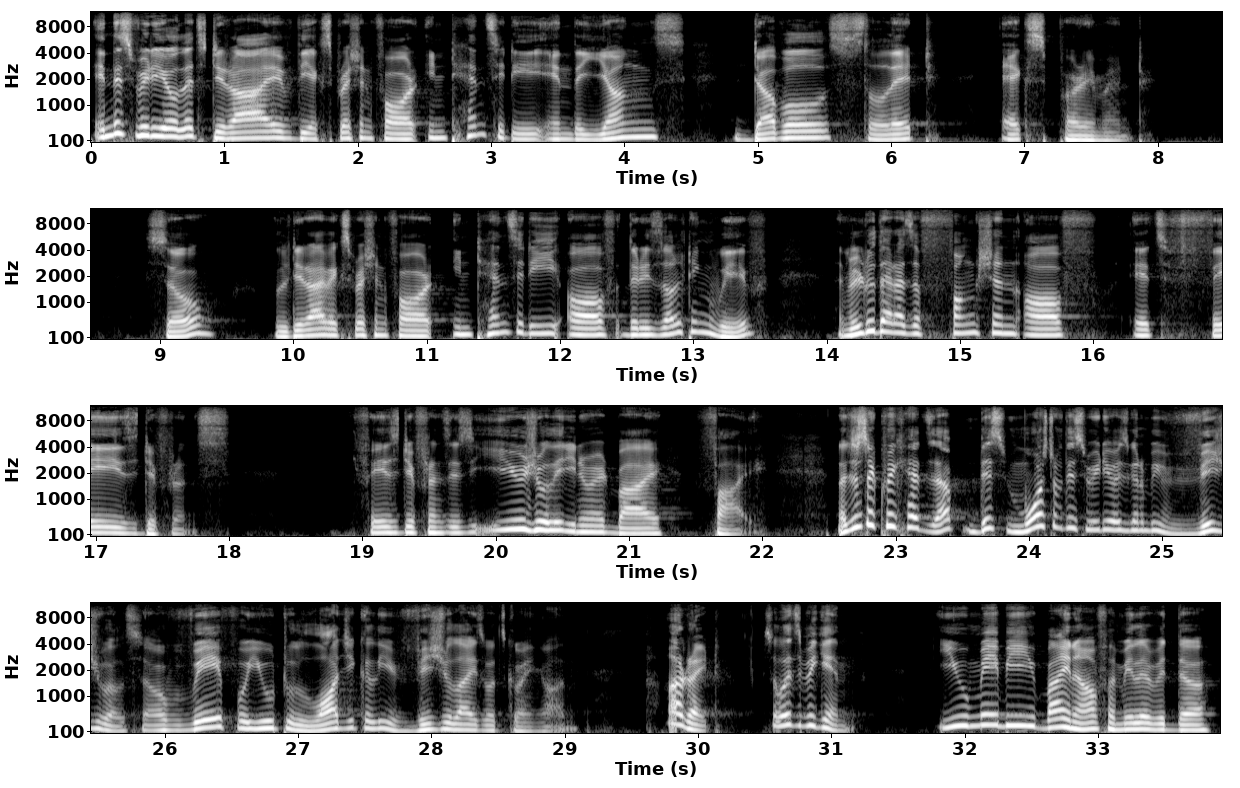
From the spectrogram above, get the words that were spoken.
In this video, let's derive the expression for intensity in the Young's double slit experiment. So we'll derive expression for intensity of the resulting wave, and we'll do that as a function of its phase difference. Phase difference is usually denoted by phi. Now just a quick heads up, this most of this video is gonna be visual, so a way for you to logically visualize what's going on. All right, so let's begin. You may be by now familiar with the,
